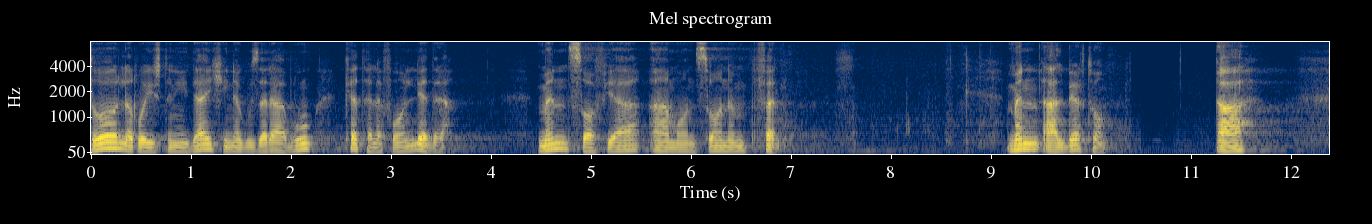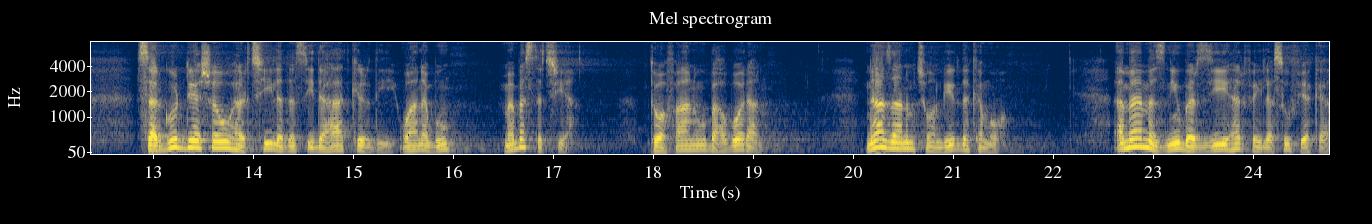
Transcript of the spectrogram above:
زۆر لە ڕۆیشتنی دایکی نەگوزەرابوو کە تەلەفۆن لێدرا. من سۆفیا ئامۆنسۆنم فەرموو. من ئالبێرتۆم. ئاه. سەرگورد دێشە و هەرچی لە دەستی دەهات کردی، وانەبوو؟ مەبەستت چییە؟ تۆفان و باوبۆران. نازانم چۆن بیر دەکەمەوە. ئەمە مەزنی و بەرزی هەر فەیلەسوفێکە،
